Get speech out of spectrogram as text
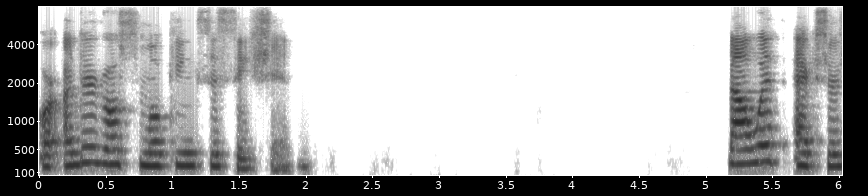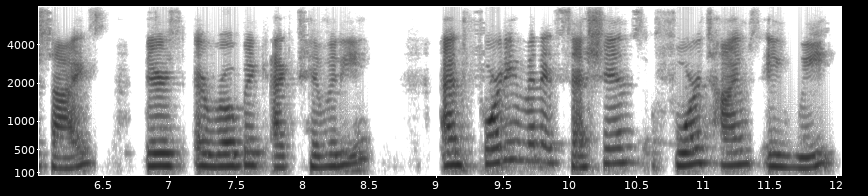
or undergo smoking cessation. Now with exercise, there's aerobic activity and 40 minute sessions four times a week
